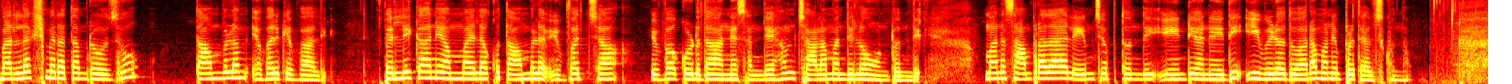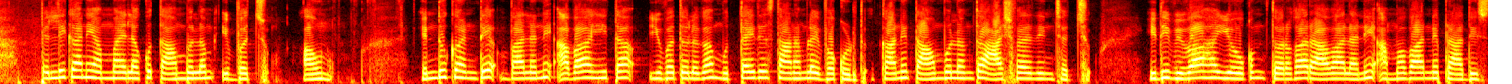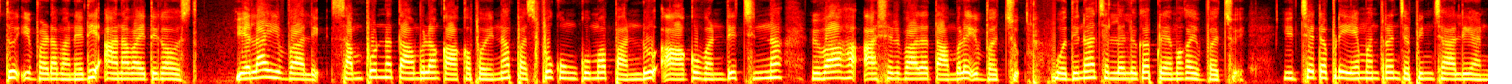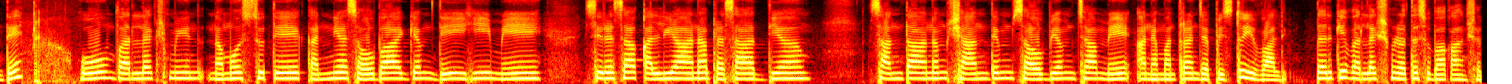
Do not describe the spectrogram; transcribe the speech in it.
వరలక్ష్మి రథం రోజు తాంబూలం ఎవరికి ఇవ్వాలి పెళ్ళి కాని అమ్మాయిలకు తాంబూలం ఇవ్వచ్చా? ఇవ్వకూడదా అనే సందేహం చాలామందిలో ఉంటుంది. మన సాంప్రదాయాలు ఏం చెప్తుంది? ఏంటి అనేది ఈ వీడియో ద్వారా మనం ఇప్పుడు తెలుసుకుందాం. పెళ్ళి కాని అమ్మాయిలకు తాంబూలం ఇవ్వచ్చు. అవును. ఎందుకంటే వాళ్ళని అవాహిత యువతులుగా ముత్తైదు స్థానంలో ఇవ్వకూడదు. కానీ తాంబూలంతో ఆశీర్వదించవచ్చు ఇది వివాహ యోగం త్వరగా రావాలని అమ్మవారిని ప్రార్థిస్తూ ఇవ్వడం అనేది ఆనవాయితీగా వస్తుంది ఎలా ఇవ్వాలి? సంపూర్ణ తాంబూలం కాకపోయినా పసుపు కుంకుమ పండు ఆకు వంటి చిన్న వివాహ ఆశీర్వాద తాంబూలం ఇవ్వచ్చు. వదిన చెల్లెలుగా ప్రేమగా ఇవ్వచ్చు. ఇచ్చేటప్పుడు ఏ మంత్రం జపించాలి అంటే ఓం వరలక్ష్మి నమోస్తుతే కన్య సౌభాగ్యం దేహి మే శిరస కళ్యాణ ప్రసాద్యం సంతానం శాంతిం సౌభ్యం చ మే అనే మంత్రాన్ని జపిస్తూ ఇవ్వాలి. అందరికీ వరలక్ష్మి వ్రత శుభాకాంక్షలు.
